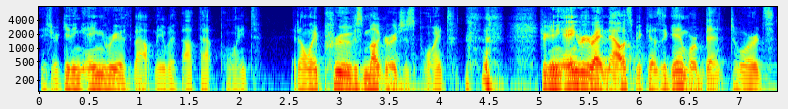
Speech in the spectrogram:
If you're getting angry about me without that point, it only proves Muggeridge's point. if you're getting angry right now, it's because, again, we're bent towards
